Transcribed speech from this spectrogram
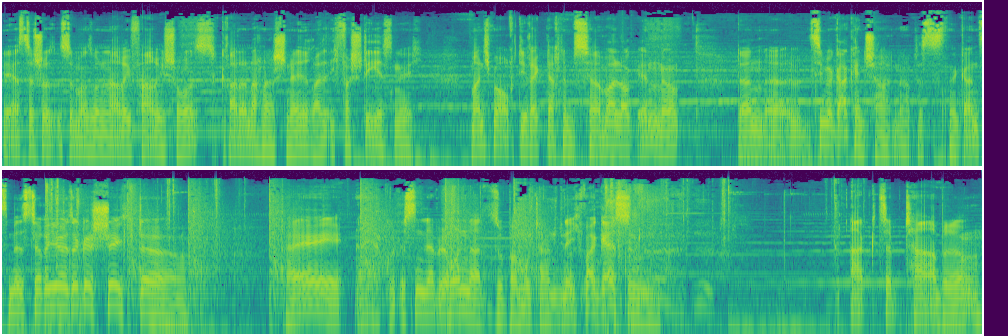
Der erste Schuss ist immer so ein Larifari-Schuss. Gerade nach einer Schnellreise. Ich verstehe es nicht manchmal auch direkt nach einem Server-Login, ne? Dann äh, ziehen wir gar keinen Schaden ab. Das ist eine ganz mysteriöse Geschichte. Hey, naja gut, ist ein Level 100 Supermutant, nicht vergessen. Akzeptabel.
